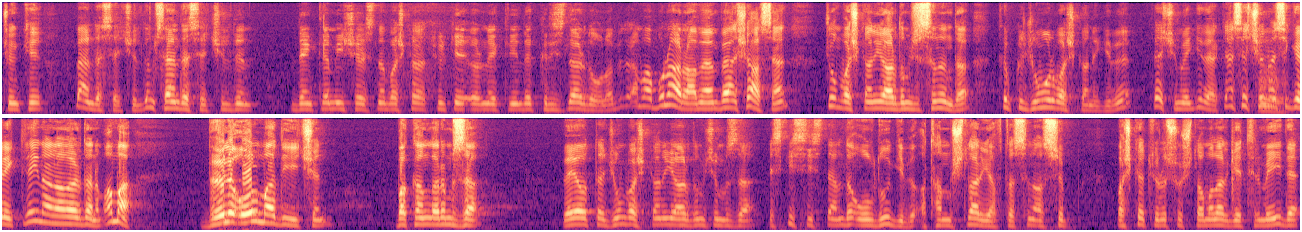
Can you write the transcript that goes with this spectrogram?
Çünkü ben de seçildim, sen de seçildin denklemi içerisinde başka Türkiye örnekliğinde krizler de olabilir. Ama buna rağmen ben şahsen Cumhurbaşkanı yardımcısının da tıpkı Cumhurbaşkanı gibi seçime giderken seçilmesi gerektiğine inananlardanım. Ama böyle olmadığı için bakanlarımıza veyahut da Cumhurbaşkanı yardımcımıza eski sistemde olduğu gibi atanmışlar yaftasını asıp başka türlü suçlamalar getirmeyi de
